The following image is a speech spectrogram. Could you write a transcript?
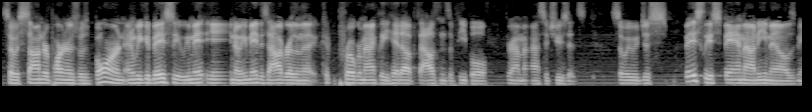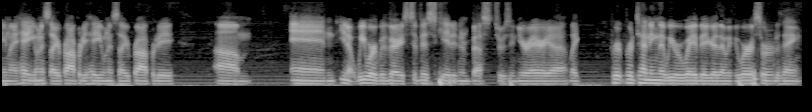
so Sonder Partners was born, and we could basically we made you know he made this algorithm that could programmatically hit up thousands of people throughout Massachusetts. So we would just basically spam out emails being like, "Hey, you want to sell your property? Hey, you want to sell your property?" Um, and you know we work with very sophisticated investors in your area like pretending that we were way bigger than we were sort of thing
